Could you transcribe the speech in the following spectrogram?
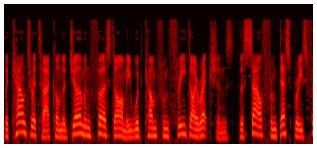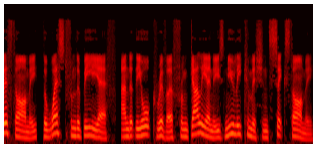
The counterattack on the German First Army would come from three directions, the south from d'Espèrey's Fifth Army, the west from the BEF, and at the Ourcq River from Gallieni's newly commissioned Sixth Army.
